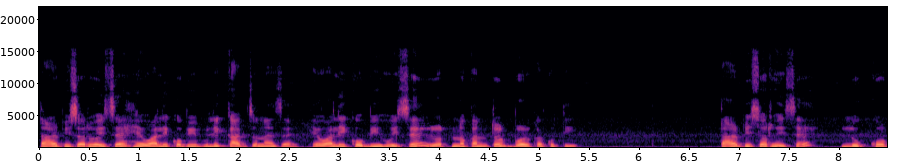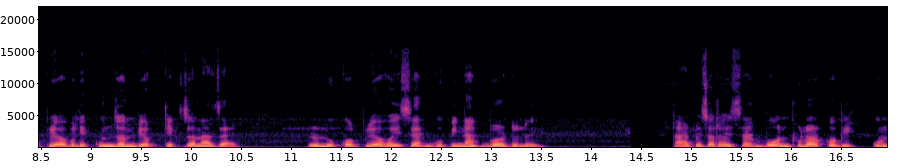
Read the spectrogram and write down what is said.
তাৰপিছত হৈছে শেৱালী কবি বুলি কাক জনা যায়? শেৱালী কবি হৈছে ৰত্নকান্ত বৰকাকতি। তাৰপিছত হৈছে লোকপ্ৰিয় বুলি কোনজন ব্যক্তিক জনা যায়? আৰু লোকপ্ৰিয় হৈছে গোপীনাথ বৰদলৈ। তাৰপিছত হৈছে বনফুলৰ কবি কোন?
